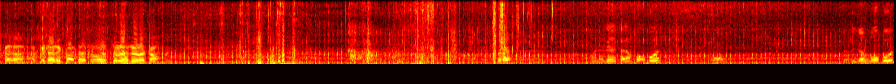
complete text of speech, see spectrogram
rekod lah. Aku dah rekod tu. Terus, terus dah rekam. Mana dia tak nampak pun. Ha? Tak ada gambar pun.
